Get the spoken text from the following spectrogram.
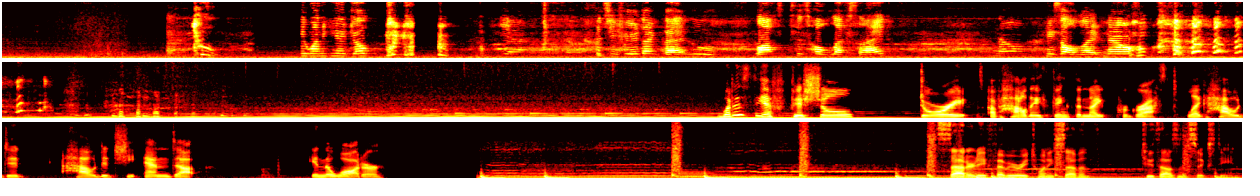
Official story of how they think the night progressed? Like how did how did she end up in the water? It's Saturday, February 27th, 2016.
